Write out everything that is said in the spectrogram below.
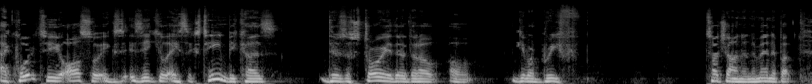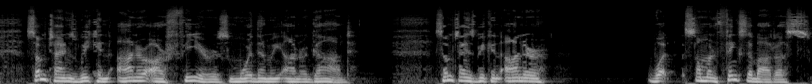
I quoted to you also Ezekiel 8:16 because there's a story there that I'll, I'll give a brief touch on in a minute. But sometimes we can honor our fears more than we honor God. Sometimes we can honor what someone thinks about us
